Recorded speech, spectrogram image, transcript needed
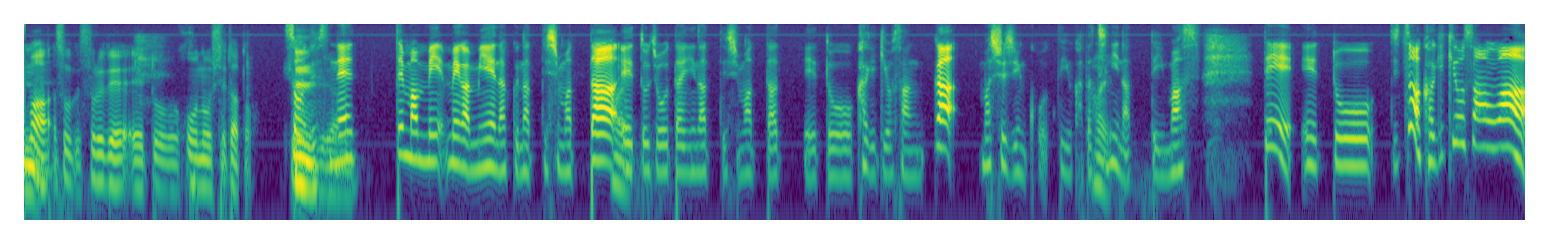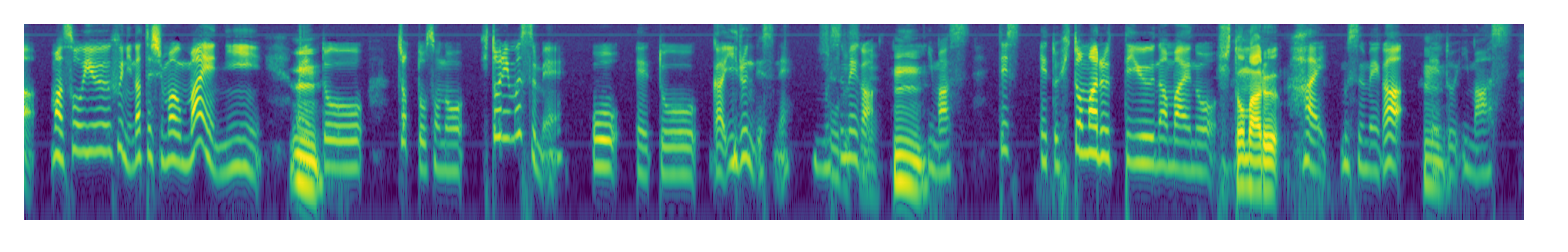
んまあ、そうです。それで、えっ、と、奉納してたと。そうですね。で、まあ、目目が見えなくなってしまった、はいえっ、と、状態になってしまった、えっ、と、影清さんが、まあ、主人公っていう形になっています。で、えっ、と、実は影清さんは、まあ、そういう風になってしまう前に、えっ、と、ちょっとその、一人娘を、えっ、と、がいるんですね。娘がそうですねうんい。ます。で、えっ、と、ひとまるっていう名前の、ひとまる。はい、娘が、うんえっ、と、います。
